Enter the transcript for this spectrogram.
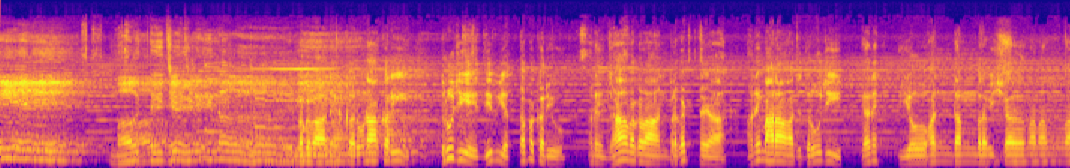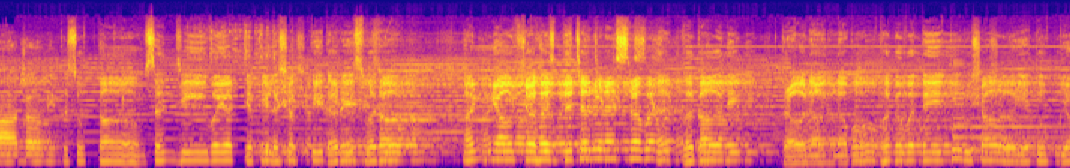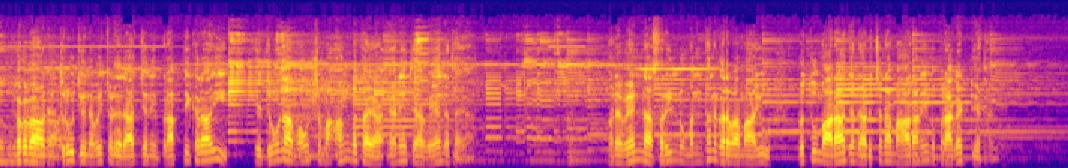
માત જનનારી ભગવાને કરુણા કરી ધ્રુજીએ દિવ્ય તપ કર્યું અને જ્યાં ભગવાન પ્રગટ થયા અને મહારાજ ધ્રુવજી એને યોહંદમ રવિશમમ વાચમિ. સુપ્તાં સંજીવયત્યખિલ શક્તિધરે સ્વધા અન્યાચ હસ્તચરણશ્રવણત્વગાદિ પ્રાણાન્નમો ભગવતે પુરુષાય તુભ્યમ ભગવાને પ્રાપ્તિ કરાવી એ ધ્રુવના વંશમાં અંગ થયા એને ત્યાં વેન થયા અને વેનના શરીરનું મંથન કરવામાં આવ્યું પૃથુ મહારાજ અને અર્ચના મહારાણીનું પ્રાગટ્ય થયું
